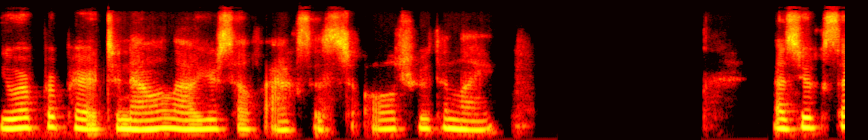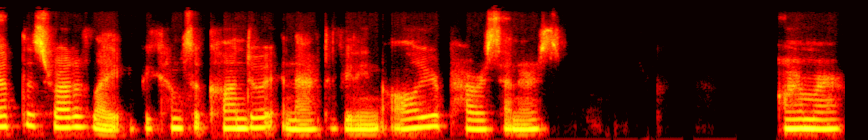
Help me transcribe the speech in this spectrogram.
You are prepared to now allow yourself access to all truth and light. As you accept this rod of light, it becomes a conduit in activating all your power centers, armor,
